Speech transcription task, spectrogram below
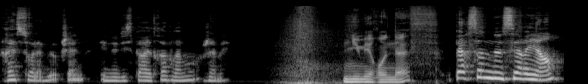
reste sur la blockchain et ne disparaîtra vraiment jamais. Numéro 9. Personne ne sait rien,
